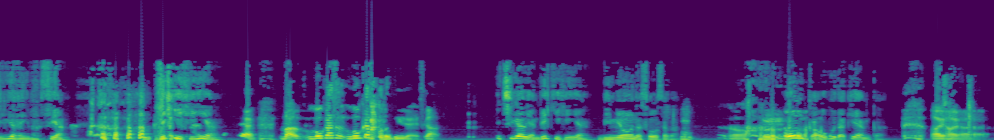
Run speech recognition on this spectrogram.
違いますやん。できひんやん。まあ、動かす、動かすことはできるじゃないですか。違うやん。できひんやん。微妙な操作が。うん。オンかオフだけやんか。はいはいはい。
